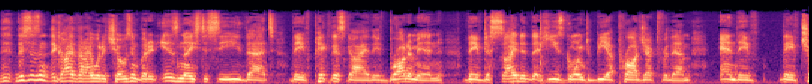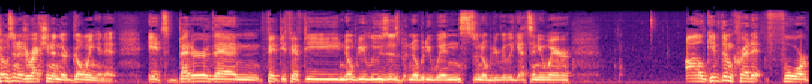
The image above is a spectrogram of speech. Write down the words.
Th- this isn't the guy that I would have chosen, but it is nice to see that they've picked this guy, they've brought him in, they've decided that he's going to be a project for them, and they've they've chosen a direction and they're going in it. It's better than 50-50, nobody loses but nobody wins, so nobody really gets anywhere. I'll give them credit for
